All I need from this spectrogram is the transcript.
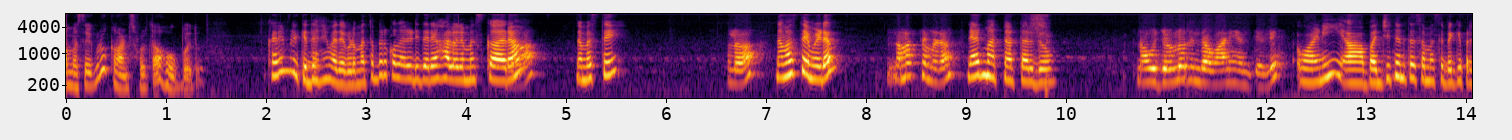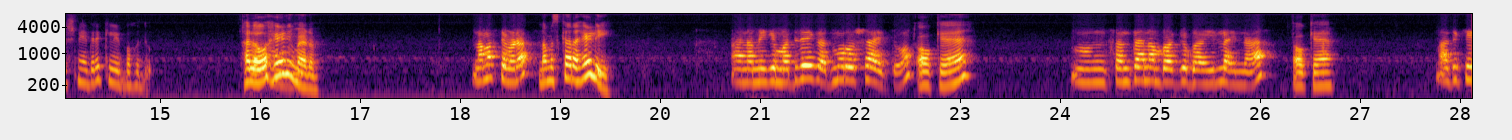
ಸಮಸ್ಯೆಗಳು ಕಾಣಿಸ್ಕೊಳ್ತಾ ಹೋಗ್ಬೋದು. ಕರೆ ಧನ್ಯವಾದಗಳು. ಮತ್ತೊಬ್ಬರು ಕಾಲರ್ ಇದ್ದಾರೆ. ಹಲೋ ನಮಸ್ಕಾರ. ನಮಸ್ತೆ. ಹಲೋ ನಮಸ್ತೆ ಮೇಡಮ್ ನಮಸ್ತೆ ಮೇಡಮ್ ಯಾರು ಮಾತನಾಡ್ತಾ ಇರೋದು? ನಾವು ಜಗಳೂರಿಂದ ವಾಣಿ ಅಂತೇಳಿ. ವಾಣಿ ಆ, ಬಂಜಿತನದ ಸಮಸ್ಯೆ ಬಗ್ಗೆ ಪ್ರಶ್ನೆ ಇದ್ದರೆ ಕೇಳಬಹುದು. ಹಲೋ ಹೇಳಿ ಮೇಡಮ್ ನಮಸ್ತೆ ಮೇಡಮ್ ನಮಸ್ಕಾರ ಹೇಳಿ. ನಮಗೆ ಮದುವೆಗೆ ಹದಿಮೂರು ವರ್ಷ ಆಯ್ತು. ಓಕೆ. ಸಂತಾನ ಬಗ್ಗೆ ಬ ಇಲ್ಲ ಇನ್ನ. ಓಕೆ. ಅದಕ್ಕೆ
